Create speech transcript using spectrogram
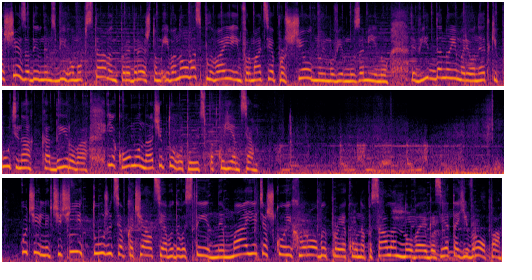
А ще за дивним збігом обставин перед арештом Іванова спливає інформація про ще одну ймовірну заміну відданої маріонетки Путіна Кадирова, якому, начебто, готують спадкоємця. Очільник Чечні тужиться в качалці, аби довести немає тяжкої хвороби, про яку написала нова газета Європа.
